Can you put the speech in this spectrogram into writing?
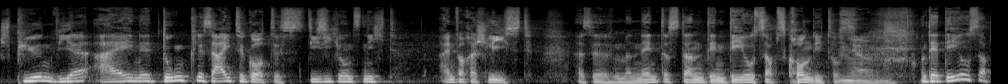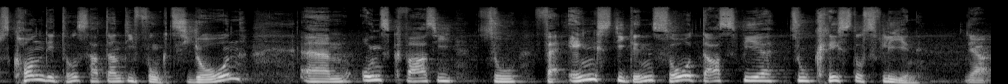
spüren wir eine dunkle Seite Gottes, die sich uns nicht einfach erschließt Also man nennt das dann den Deus absconditus. Ja. Und der Deus absconditus hat dann die Funktion, ähm, uns quasi zu verängstigen, so dass wir zu Christus fliehen. Ja.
